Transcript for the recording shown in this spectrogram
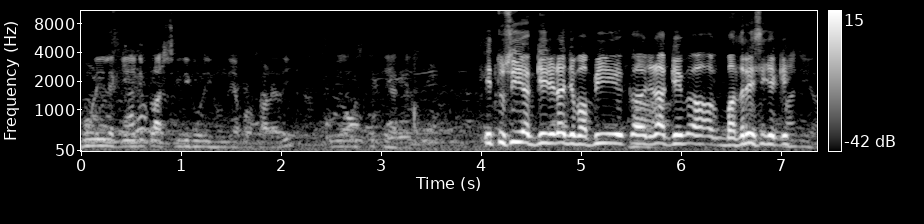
ਗੋਲੀ ਲੱਗੀ ਜਿਹੜੀ ਪਲਾਸਟਿਕ ਦੀ ਗੋਲੀ ਹੁੰਦੀ ਆ ਪੁਲਿਸ ਵਾਲਿਆਂ ਦੀ ਉਹ ਉਸ ਕਿੱਥੇ ਆ ਗਈ ਇਹ ਤੁਸੀਂ ਅੱਗੇ ਜਿਹੜਾ ਜਵਾਬੀ ਇੱਕ ਜਿਹੜਾ ਅੱਗੇ ਅ, ਵੱਧ ਰਹੇ ਸੀ ਅੱਗੇ? ਹਾਂਜੀ ਹਾਂ।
